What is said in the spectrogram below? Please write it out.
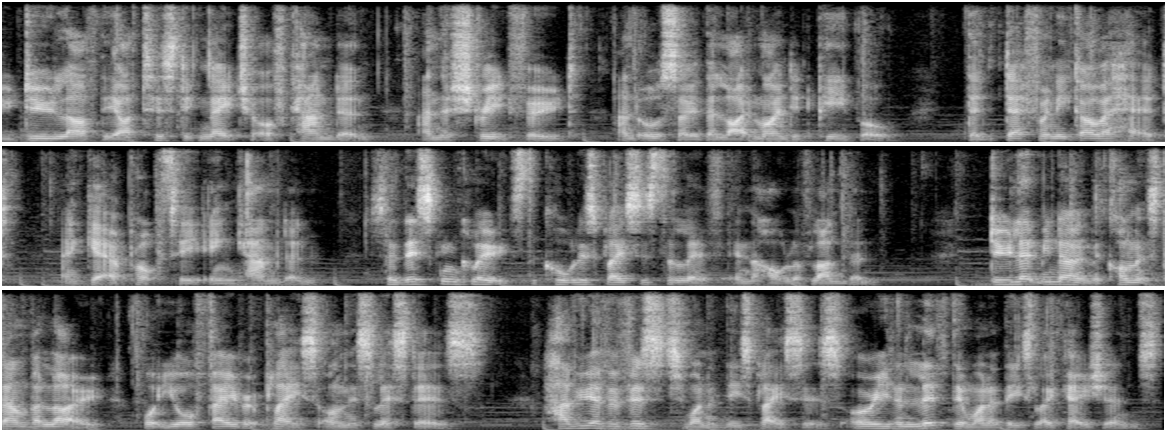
you do love the artistic nature of Camden and the street food and also the like-minded people, then definitely go ahead and get a property in Camden. So this concludes the coolest places to live in the whole of London. Do let me know in the comments down below what your favourite place on this list is. Have you ever visited one of these places or even lived in one of these locations?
